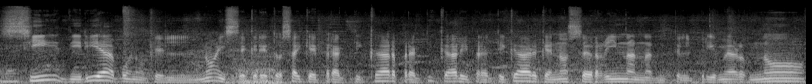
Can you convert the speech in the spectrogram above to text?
sí diría, bueno, que no hay secretos, hay que practicar, practicar y practicar, que no se rindan ante el primer no,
